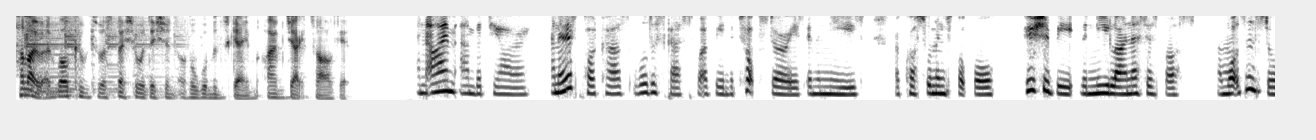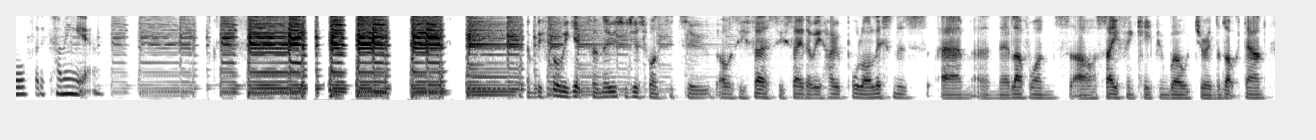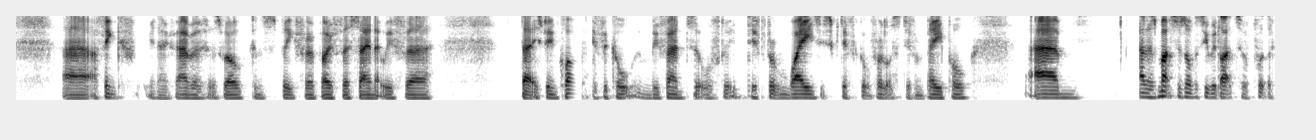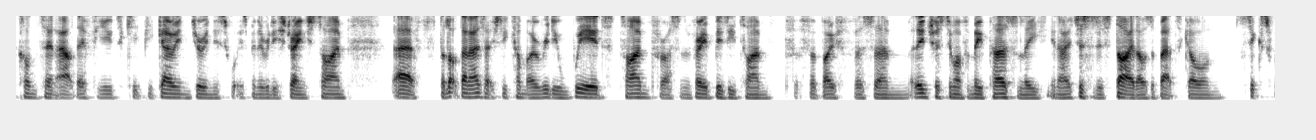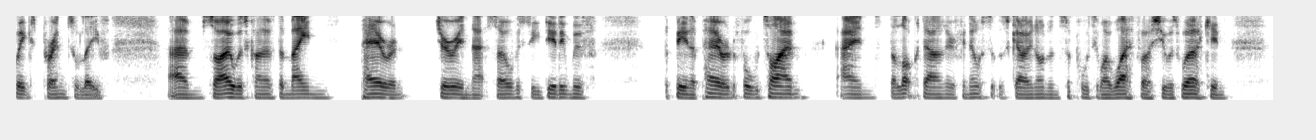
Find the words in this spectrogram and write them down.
Hello and welcome to a special edition of A Woman's Game. I'm Jack Target. And I'm Amber Tiara. And in this podcast, we'll discuss what have been the top stories in the news across women's football, who should be the new Lionesses boss, and what's in store for the coming year. And before we get to the news, we just wanted to obviously firstly say that we hope all our listeners um, and their loved ones are safe and keeping well during the lockdown. Uh, I think you know Amber as well can speak for both of us saying that we've uh, that it's been quite difficult and we've found sort of different ways it's difficult for lots of different people. Um, and as much as obviously we'd like to put the content out there for you to keep you going during this what has been a really strange time, uh, the lockdown has actually come a really weird time for us and a very busy time for, for both of us. Um, an interesting one for me personally. You know, just as it started, I was about to go on six weeks parental leave, um, so I was kind of the main parent during that. So obviously dealing with being a parent full time and the lockdown and everything else that was going on and supporting my wife while she was working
